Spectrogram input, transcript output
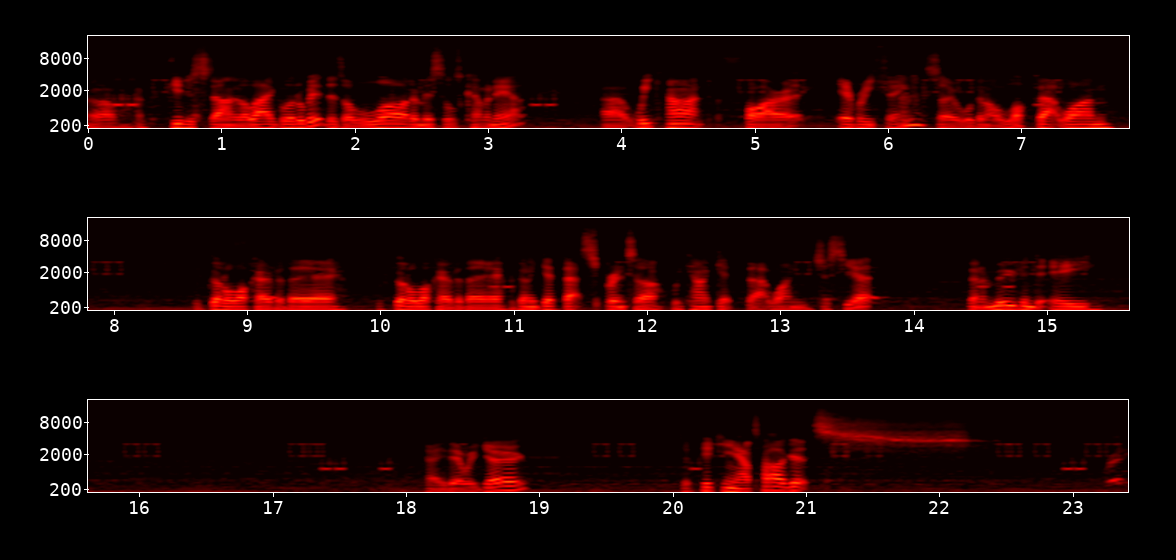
Oh, our computer's starting to lag a little bit. There's a lot of missiles coming out. Uh, we can't fire everything, so we're going to lock that one. We've got a lock over there. We've got a lock over there. We're going to get that sprinter. We can't get that one just yet. We're going to move into E. Okay, there we go. So picking our targets. Ready.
